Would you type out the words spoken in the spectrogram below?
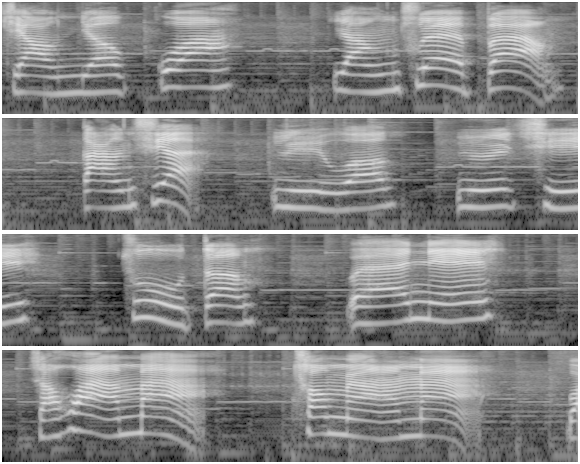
小牛瓜，羊最棒，感谢语文、语奇、助灯、维尼、小花阿妈、聪明妈、宝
